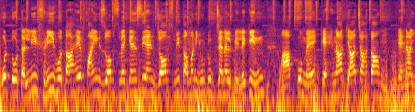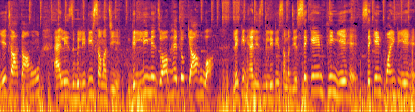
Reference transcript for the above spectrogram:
वो टोटली फ्री होता है find jobs vacancy and jobs with Aman YouTube channel पे। लेकिन आपको मैं कहना क्या चाहता हूँ? कहना ये चाहता हूँ एलिजिबिलिटी समझिए। दिल्ली में जॉब है तो क्या हुआ? लेकिन एलिजिबिलिटी समझिए। सेकेंड थिंग ये है सेकेंड पॉइंट ये है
